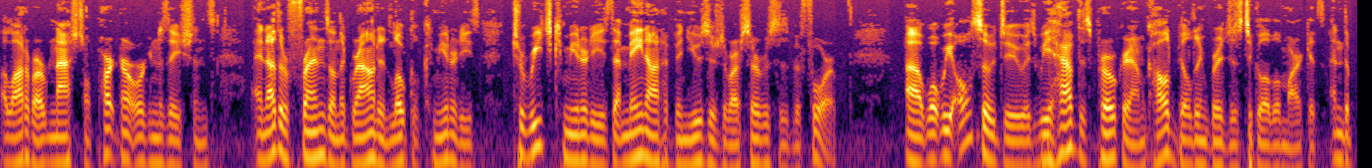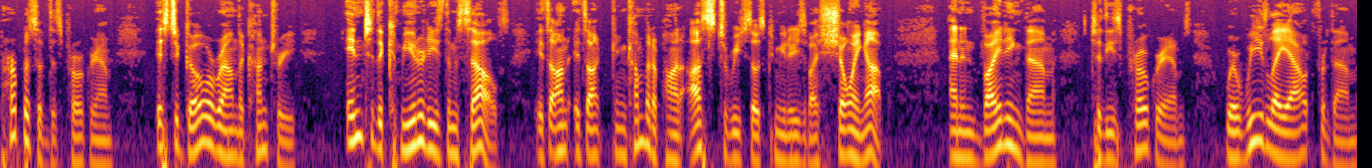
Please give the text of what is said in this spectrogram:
a lot of our national partner organizations and other friends on the ground in local communities to reach communities that may not have been users of our services before. Uh, what we also do is we have this program called Building Bridges to Global Markets, and the purpose of this program is to go around the country into the communities themselves. It's on it's on, incumbent upon us to reach those communities by showing up and inviting them to these programs where we lay out for them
